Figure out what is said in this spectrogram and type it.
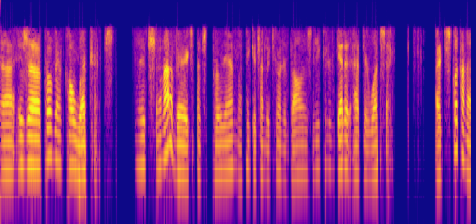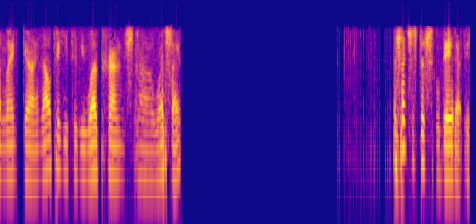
uh, is a program called WebTrends. It's not a very expensive program. I think it's under $200, and you can get it at their website. Uh, just click on that link, uh, and that will take you to the WebTrends uh, website. Essential statistical data is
